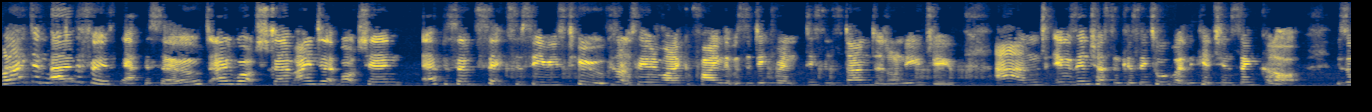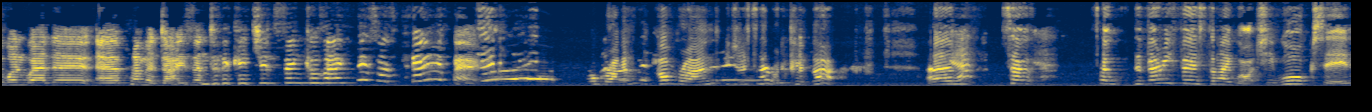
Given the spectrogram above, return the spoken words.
well, I didn't watch the first episode. I watched. Um, I ended up watching episode six of series two because that was the only one I could find that was a different, decent standard on YouTube. And it was interesting because they talk about the kitchen sink a lot. There's the one where the uh, plumber dies under the kitchen sink. I was like, this was perfect. on brand, on brand. You just said, clip that. Um, Yeah. So, so the very first I watch, he walks in.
